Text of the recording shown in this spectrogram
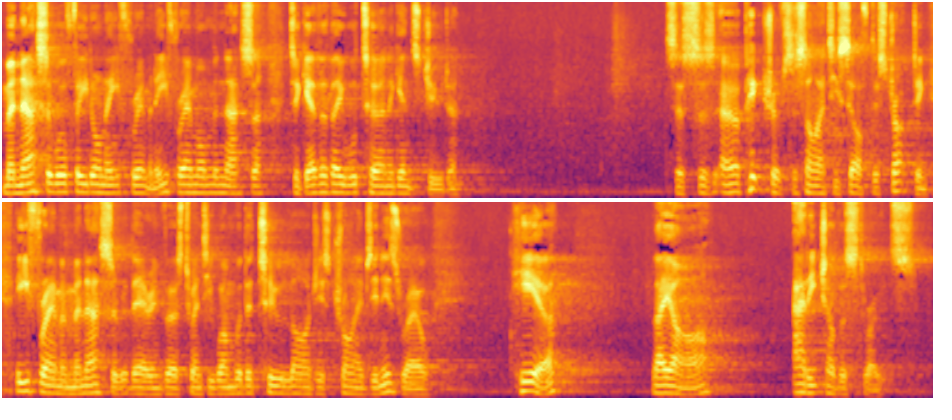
Manasseh will feed on Ephraim, and Ephraim on Manasseh. Together they will turn against Judah. It's a, a picture of society self destructing. Ephraim and Manasseh, there in verse 21, were the two largest tribes in Israel. Here they are at each other's throats,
